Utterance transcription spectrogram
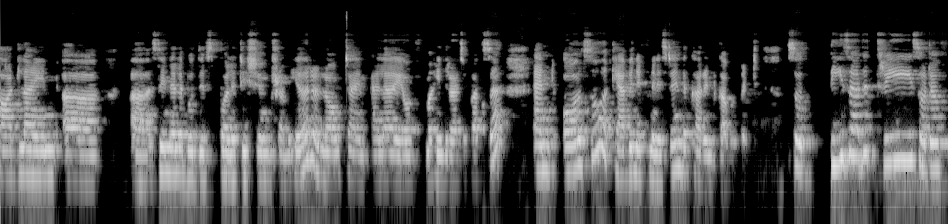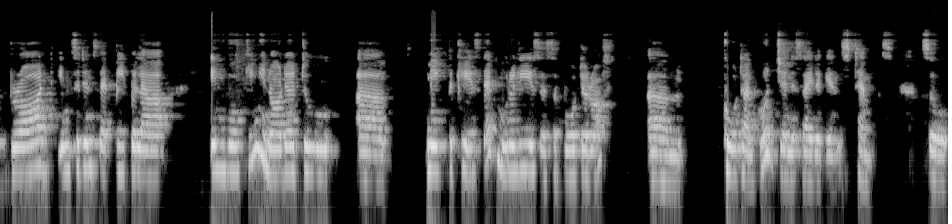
hardline uh, uh, Sinhala Buddhist politician from here, a long-time ally of Mahinda Rajapaksa, and also a cabinet minister in the current government. So these are the three sort of broad incidents that people are invoking in order to uh, make the case that Murali is a supporter of um, quote unquote genocide against Tamils. So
